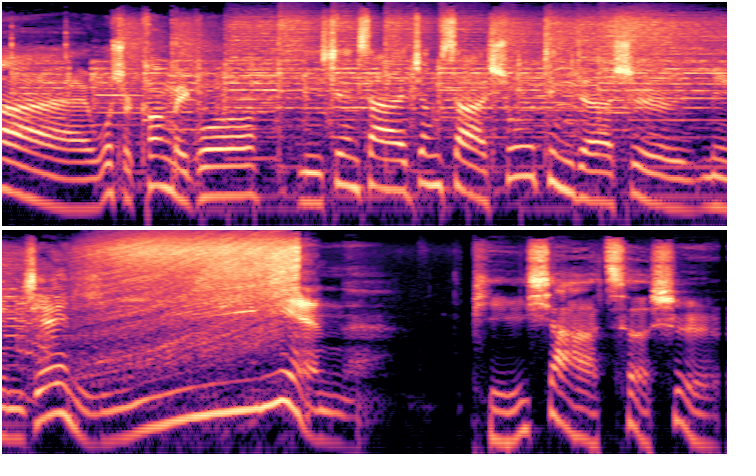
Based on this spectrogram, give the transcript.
嗨，我是康美国。你现在正在收听的是敏捷理念皮下测试。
